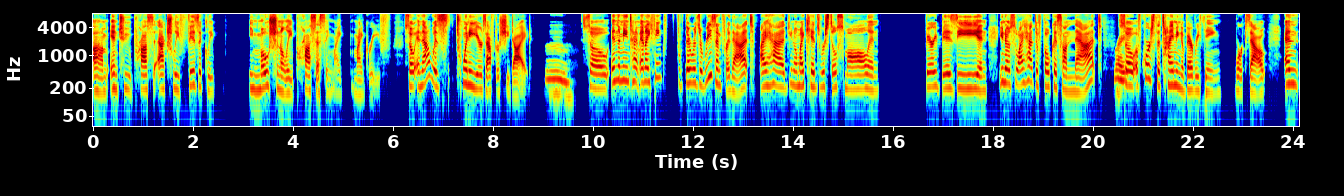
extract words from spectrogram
um into process actually physically emotionally processing my my grief so and that was 20 years after she died Mm. so in the meantime and i think there was a reason for that i had you know my kids were still small and very busy and you know so i had to focus on that right so of course the timing of everything works out and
